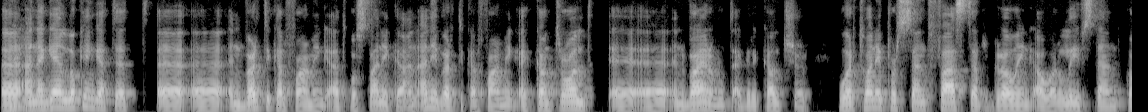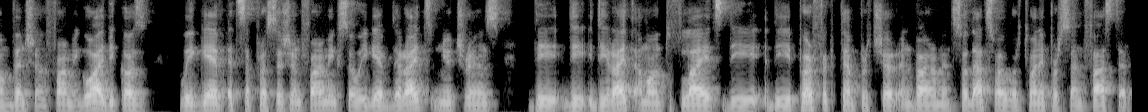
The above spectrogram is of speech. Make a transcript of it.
Uh, right. and again looking at it uh, uh, in vertical farming at bustanica and any vertical farming a controlled uh, environment agriculture we're 20% faster growing our leaves than conventional farming. Why? Because we give it's a precision farming so we give the right nutrients the the the right amount of lights, the the perfect temperature environment. So that's why we're 20% faster.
